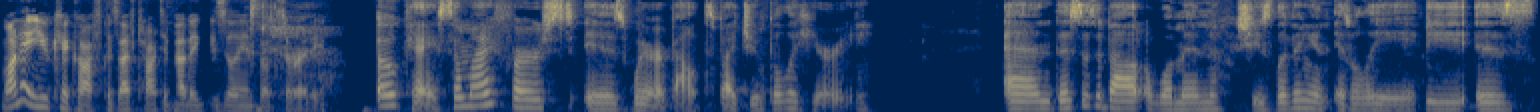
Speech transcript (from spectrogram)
Why don't you kick off? Because I've talked about a gazillion books already. Okay, so my first is Whereabouts by Jhumpa Lahiri. And this is about a woman. She's living in Italy. She is,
